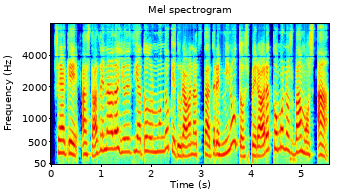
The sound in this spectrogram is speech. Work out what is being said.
O sea que hasta hace nada yo decía a todo el mundo que duraban hasta 3 minutos, pero ahora ¿cómo nos vamos a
